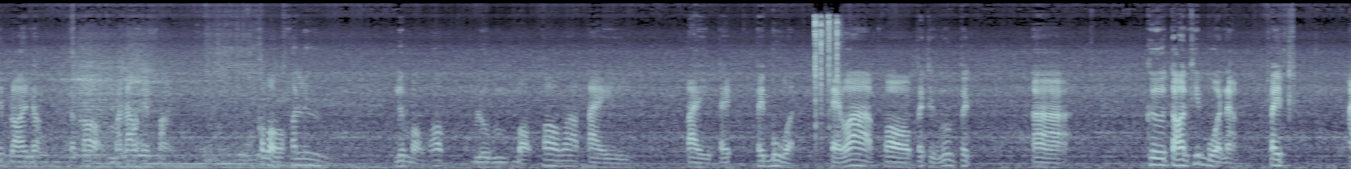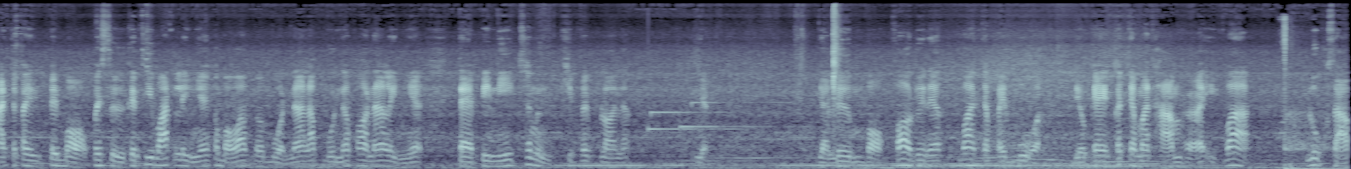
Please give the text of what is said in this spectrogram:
เรียบร้อยเนาะแล้วก็มาเล่าให้ฟังเขาบอกว่าเขาลืม ลืมบอกพ่อลืมบอกพ่อว่าไปไปไปไปบวชแต่ว่าพอไปถึงนู่นไปอ่าคือตอนที่บวชอะ ไป อาจจะไปไปบอกไปสื่อกันที่วัดอะไรเงี้ยก็บอกว่ามาบวชนะรับบุญนะพ่อนะอะไรเงี้ย แต่ปีนี้ช่างหนึ่งคิดไว้ร้อยแล้วเนี่ยอย่าลืมบอกพ่อด้วยนะว่าจะไปบวชเดี๋ยวแกก็จะมาถามหาอีกว่า ลูกสาว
